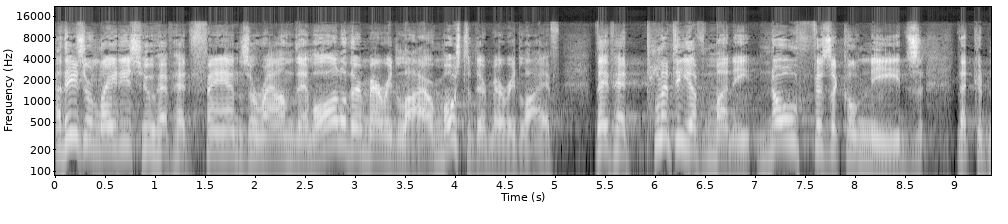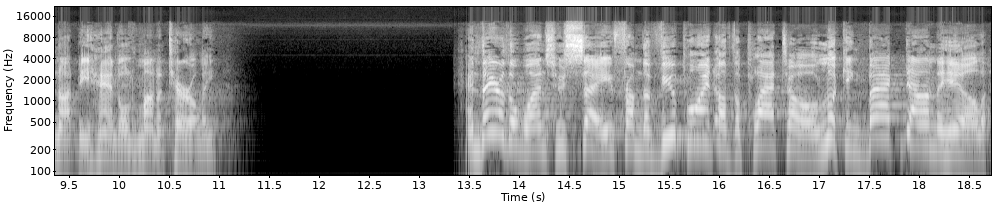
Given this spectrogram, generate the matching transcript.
Now, these are ladies who have had fans around them all of their married life, or most of their married life. They've had plenty of money, no physical needs that could not be handled monetarily. And they are the ones who say, from the viewpoint of the plateau, looking back down the hill,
